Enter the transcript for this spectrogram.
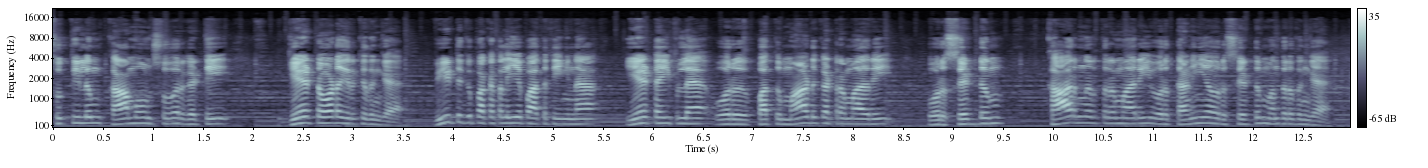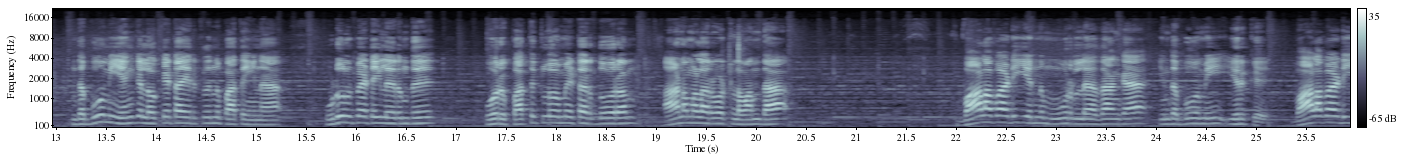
சுற்றிலும் காம்பவுண்ட் சுவர் கட்டி கேட்டோடு இருக்குதுங்க. வீட்டுக்கு பக்கத்துலேயே பார்த்துட்டிங்கன்னா ஏ டைப்பில் ஒரு பத்து மாடு கட்டுற மாதிரி ஒரு செட்டும் கார் நிறுத்துற மாதிரி ஒரு தனியாக ஒரு செட்டும் வந்துடுதுங்க இந்த பூமி எங்கே லொக்கேட் ஆகிருக்குதுன்னு பார்த்தீங்கன்னா உடுமல்பேட்டையிலிருந்து ஒரு பத்து கிலோமீட்டர் தூரம் ஆனமலை ரோட்டில் வந்தால் வாழவாடி என்னும் ஊரில் தாங்க இந்த பூமி இருக்குது வாழவாடி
